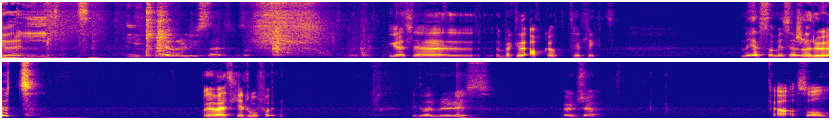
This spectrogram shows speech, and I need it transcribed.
gjør litt litt lys her. Greit, jeg Ble ikke det akkurat helt likt? Nesa mi ser så rød ut. Jeg veit ikke helt hvorfor. Litt varmere lys. Kanskje. Ja, sånn.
